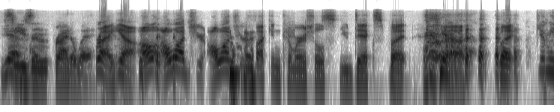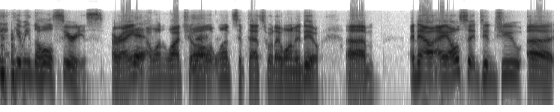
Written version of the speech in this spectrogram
Yeah. season right away. right? Yeah, I'll I'll watch your I'll watch your fucking commercials, you dicks. But Yeah. but give me give me the whole series. All right, Yeah, I want to watch it all at once if that's what I want to do. Um, and now I also did you. Uh,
